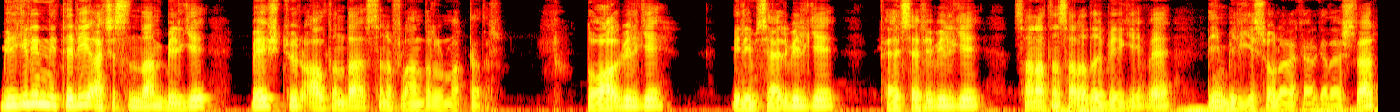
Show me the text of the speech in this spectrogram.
Bilginin niteliği açısından bilgi 5 tür altında sınıflandırılmaktadır. Doğal bilgi, bilimsel bilgi, felsefi bilgi, sanatın sağladığı bilgi ve din bilgisi olarak arkadaşlar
